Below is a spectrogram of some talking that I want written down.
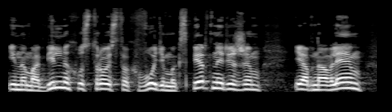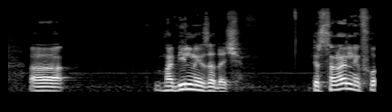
и на мобильных устройствах, вводим экспертный режим и обновляем э, мобильные задачи. Персональный форм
